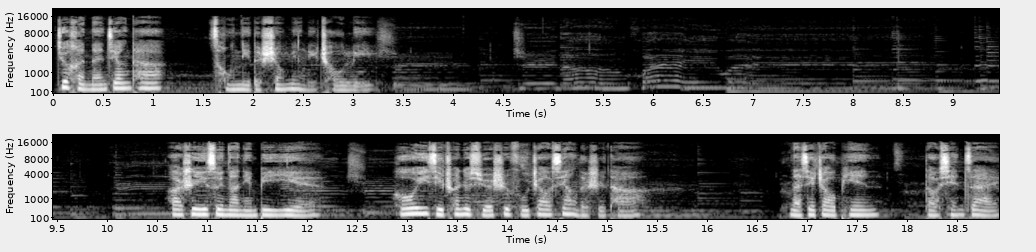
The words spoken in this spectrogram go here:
就很难将他从你的生命里抽离。二十一岁那年毕业，和我一起穿着学士服照相的是他。那些照片到现在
